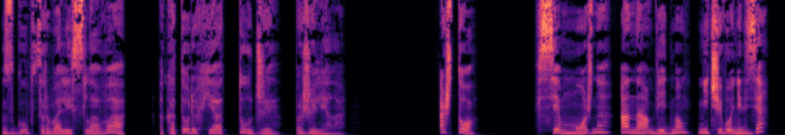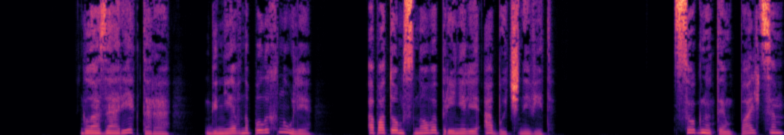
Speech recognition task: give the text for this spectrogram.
С губ сорвались слова, о которых я тут же пожалела. «А что? Всем можно, а нам, ведьмам, ничего нельзя?» Глаза ректора гневно полыхнули, а потом снова приняли обычный вид. Согнутым пальцем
